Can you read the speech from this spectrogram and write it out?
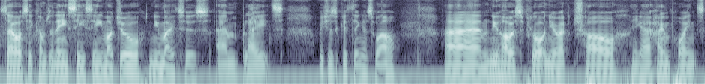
So obviously it comes with an ESC module, new motors and blades, which is a good thing as well. Um, new hardware support, new control. You go home points.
